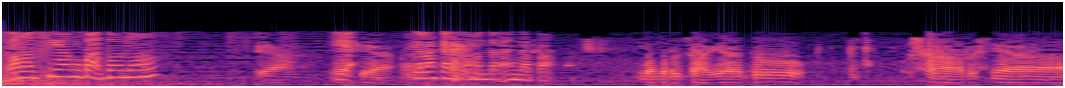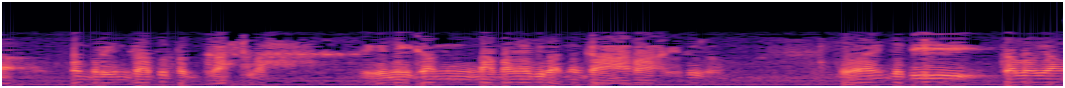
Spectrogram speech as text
Selamat siang Pak Tono. Ya, Ya, ya. silahkan komentar Anda Pak. Menurut saya itu seharusnya pemerintah itu tegas lah. Ini kan namanya juga negara gitu loh. Ya, jadi kalau yang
